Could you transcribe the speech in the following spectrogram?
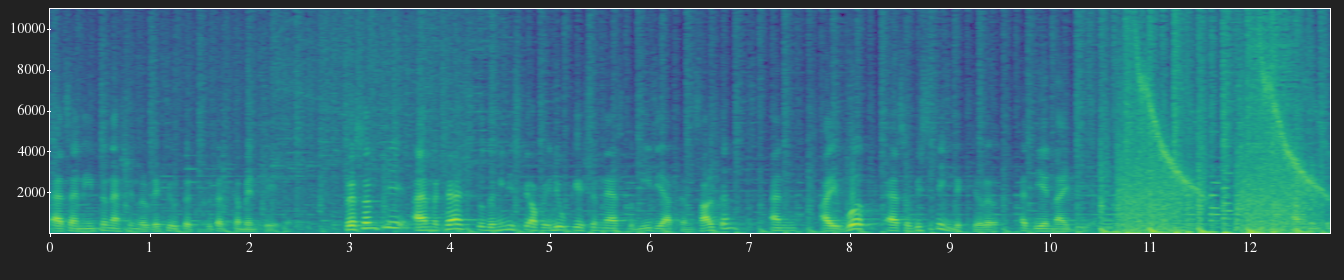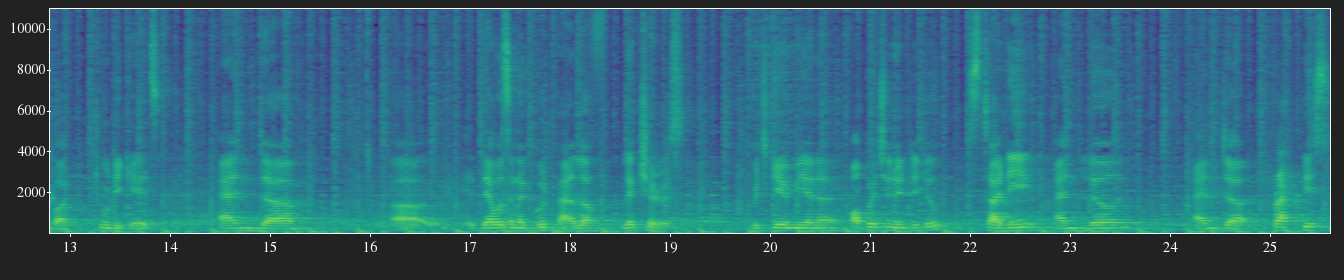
as an international reputed cricket commentator. Presently, I am attached to the Ministry of Education as the media consultant and I work as a visiting lecturer at the. I think about two decades and um, uh, there was an, a good panel of lecturers which gave me an uh, opportunity to study and learn and uh, practice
